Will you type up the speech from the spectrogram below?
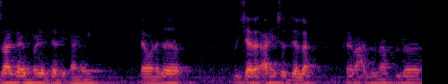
जागा मिळेल त्या ठिकाणी लावण्याचा विचार आहे सध्याला. कारण अजून आपलं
